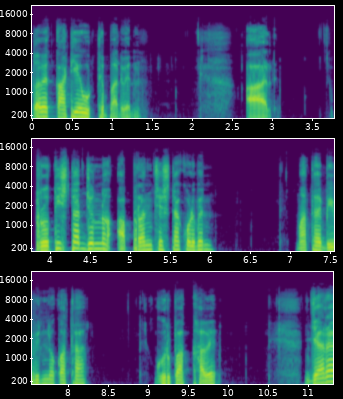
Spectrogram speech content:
তবে কাটিয়ে উঠতে পারবেন। আর প্রতিষ্ঠার জন্য আপ্রাণ চেষ্টা করবেন। মাথায় বিভিন্ন কথা ঘুরপাক খাবে। যারা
